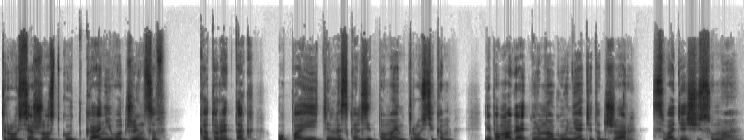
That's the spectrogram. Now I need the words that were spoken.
труся жесткую ткань его джинсов, которая так упоительно скользит по моим трусикам и помогает немного унять этот жар, сводящий с ума.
